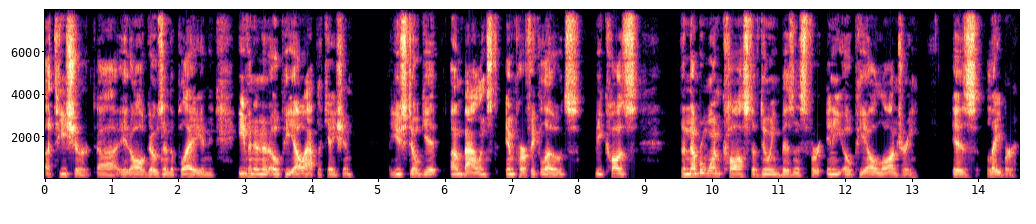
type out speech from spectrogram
a t-shirt. Uh, it all goes into play, and even in an OPL application, you still get unbalanced, imperfect loads because the number one cost of doing business for any OPL laundry is labor.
